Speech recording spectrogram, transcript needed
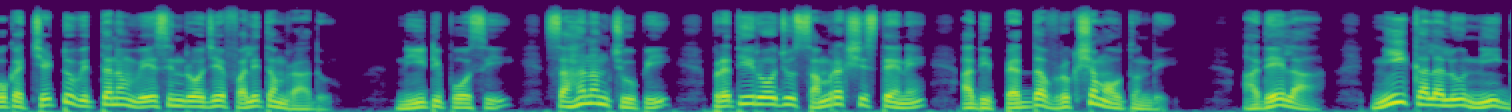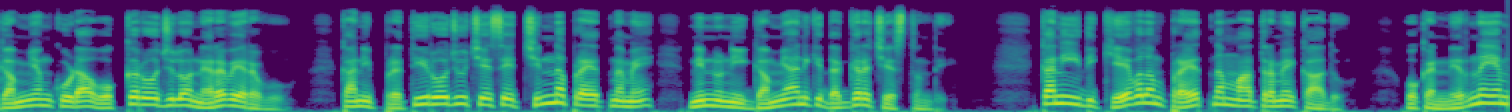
ఒక చెట్టు విత్తనం వేసిన్రోజే ఫలితం రాదు. నీటి పోసి సహనం చూపి ప్రతిరోజూ సంరక్షిస్తేనే అది పెద్ద వృక్షమవుతుంది. అదేలా నీ కలలు నీ గమ్యం కూడా ఒక్కరోజులో నెరవేరవు. కాని ప్రతిరోజూ చేసే చిన్న ప్రయత్నమే నిన్ను నీ గమ్యానికి దగ్గర చేస్తుంది. కాని ఇది కేవలం ప్రయత్నం మాత్రమే కాదు ఒక నిర్ణయం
